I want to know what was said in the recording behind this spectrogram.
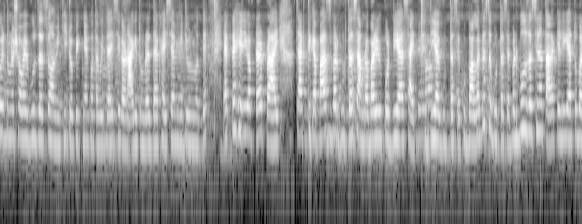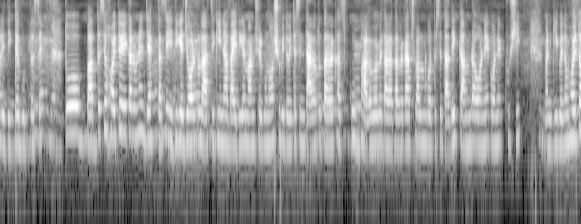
করি তোমরা সবাই বুঝতেছো আমি কি টপিক নিয়ে কথা বলতে আইছি কারণ আগে তোমরা দেখাইছি আমি ভিডিওর মধ্যে। একটা হেলিকপ্টার প্রায় চার থেকে পাঁচবার ঘুরতেছে, আমরা বাড়ির উপর দিয়া সাইড দিয়া ঘুরতেছে। খুব ভালো লাগতেছে ঘুরতেছে বাট বুঝতেছি না তারা কে লিগে এতবার এদিক দিয়ে ঘুরতেছে। তো ভাবতেছে হয়তো এই কারণে দেখতেছে এদিকে জল টল আছে কি না বা এদিকের মানুষের কোনো অসুবিধা হইতেছে। তারা তো তার কাজ খুব ভালোভাবে, তারা তার কাজ পালন করতেছে তাদেরকে আমরা অনেক অনেক খুশি। মানে কি কইতাম, হয়তো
